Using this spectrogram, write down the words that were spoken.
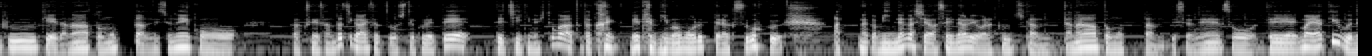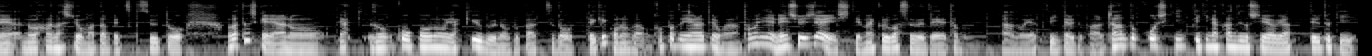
風景だなと思ったんですよね。こう、学生さんたちが挨拶をしてくれて、で、地域の人が温かい目で見守るってなんかすごく、あ、なんかみんなが幸せになるような空気感だなと思ったんですよね。そう。で、まあ野球部ね、の話をまた別とすると、確かにあの、野その高校の野球部の部活動って結構なんか活発にやられてるのかな。たまにね、練習試合してマイクロバスで多分、あの、やっていたりとか、ちゃんと公式的な感じの試合をやってるとき、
